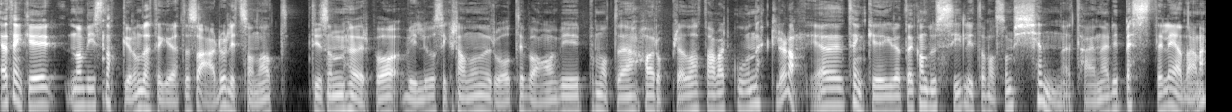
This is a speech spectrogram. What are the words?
Jeg tenker, Når vi snakker om dette, Grete, så er det jo litt sånn at de som hører på, vil jo sikkert ha noen råd til hva vi på en måte har opplevd at det har vært gode nøkler. da. Jeg tenker, Grete, Kan du si litt om hva som kjennetegner de beste lederne?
